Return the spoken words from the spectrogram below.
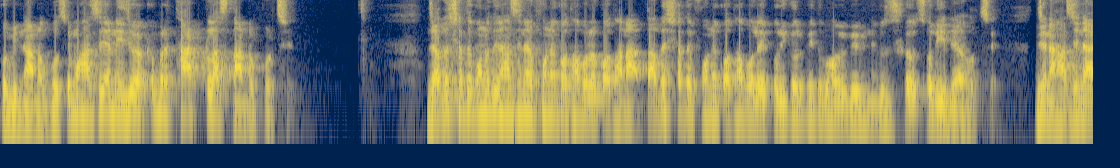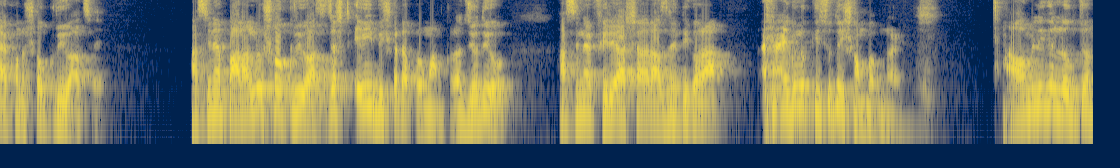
কবির নাটক বলছে এবং হাসিনা নিজেও একেবারে থার্ড ক্লাস নাটক করছে। যাদের সাথে কোনোদিন হাসিনার ফোনে কথা বলার কথা না, তাদের সাথে ফোনে কথা বলে পরিকল্পিতভাবে বিভিন্ন কিছু সরিয়ে দেওয়া হচ্ছে। যে না, হাসিনা এখন সক্রিয় আছে। হাসিনা পালালেও সক্রিয় আছে। জাস্ট এই বিষয়টা প্রমাণ করা। যদিও হাসিনা ফিরে আসা, রাজনীতি করা এগুলো কিছুতেই সম্ভব নয়। আওয়ামী লীগের লোকজন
